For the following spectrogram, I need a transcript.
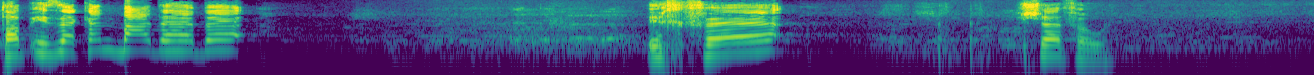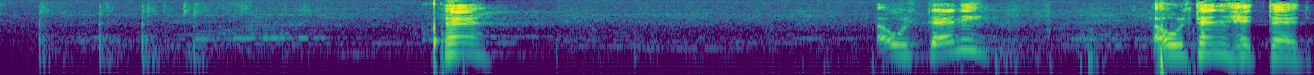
طب إذا كان بعدها باء إخفاء شفوي. ها. أقول تاني؟ أقول تاني الحتة دي.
